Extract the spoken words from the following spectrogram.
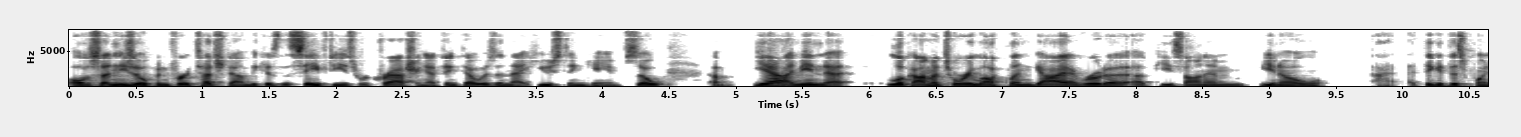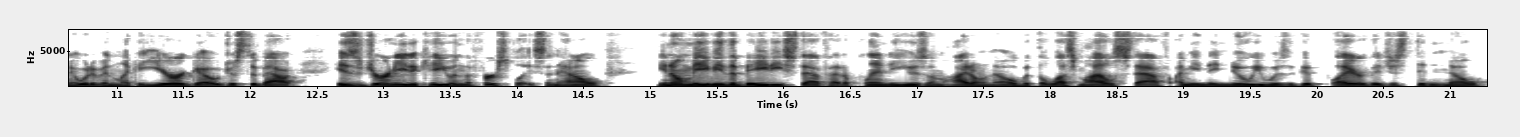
all of a sudden he's open for a touchdown because the safeties were crashing. I think that was in that Houston game. So um, yeah, I mean, uh, look, I'm a Torry Locklin guy. I wrote a, a piece on him. You know, I think at this point it would have been like a year ago, just about his journey to KU in the first place and how you know, maybe the Beaty staff had a plan to use him. I don't know. But the Les Miles staff, I mean, they knew he was a good player. They just didn't know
